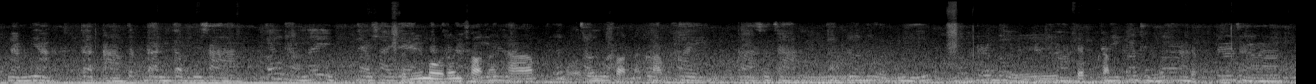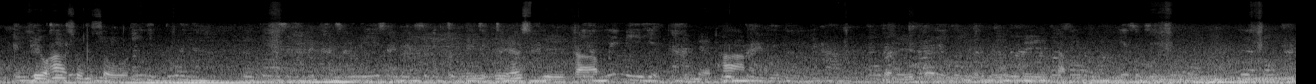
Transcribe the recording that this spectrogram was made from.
กนั้นเนี่ยตระตากดดันกัมพูชา ต้องทำให้แนวชายแดตัวนนี้โมเดิร์นช็อตนะครับทุกโมเดิจัร์งนหวัดช็อตนะปคลรัอบดภัยปราศจากกับระเบิดหนีระเบิดนะคะเคปครับอันนี้ก็ถือว่าน่าจะเป็นคิวเรื่องที่500ต้องเห็นด้วยนะแล้วก็สถานการณ์เช้านี้ชายแดน11จุดใน 7จังหวัดนั้น PSB ครับยังไม่มีเหตุการณ์เมรุท่านแรงเลยนะคะตัวนี้เป็นยังคงตรึงกำลังดีแล้วคก็รับเฝ้าระวัง24ชั่วโมงเพื่อป้องกัน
